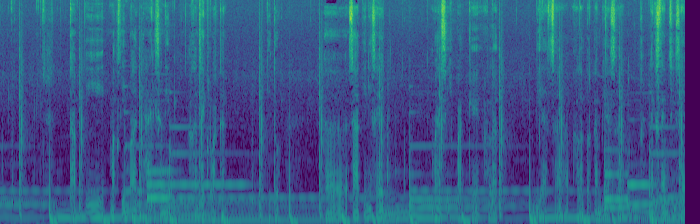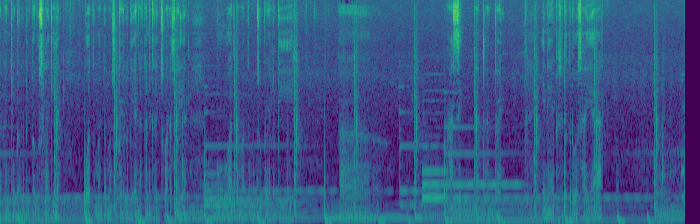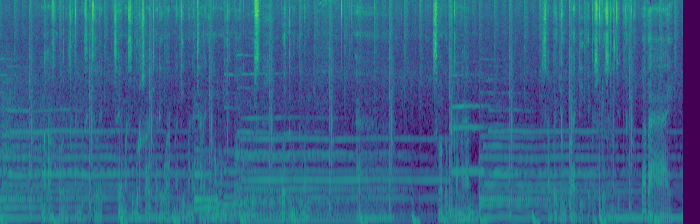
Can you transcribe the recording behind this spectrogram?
Tapi maksimal di hari Senin akan saya keluarkan. Gitu. Uh, saat ini saya masih pakai alat biasa alat rekam biasa next time sih saya akan coba lebih bagus lagi ya buat teman-teman supaya lebih enak dengerin suara saya buat teman-teman supaya lebih uh, asik kedua saya maaf kalau misalkan masih jelek saya masih berusaha cari warna gimana caranya ngomong yang bagus buat teman-teman uh, semoga berkenan Sampai jumpa di episode selanjutnya. Bye bye.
